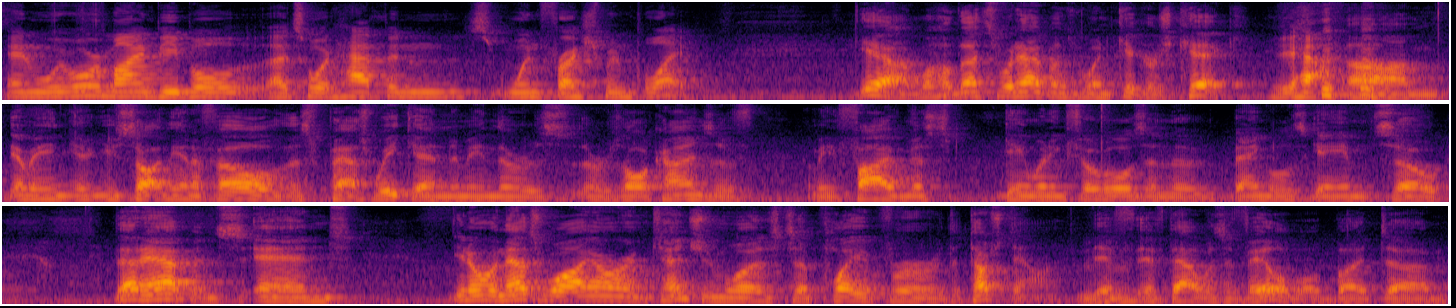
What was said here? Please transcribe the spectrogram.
and we will remind people that's what happens when freshmen play. Yeah, well, that's what happens when kickers kick. Yeah. um, I mean, you, you, saw it in the NFL this past weekend. I mean, there was there was all kinds of. I mean, five missed game-winning field goals in the Bengals game. So that happens, and you know, and that's why our intention was to play for the touchdown mm-hmm. if, if that was available. But um,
